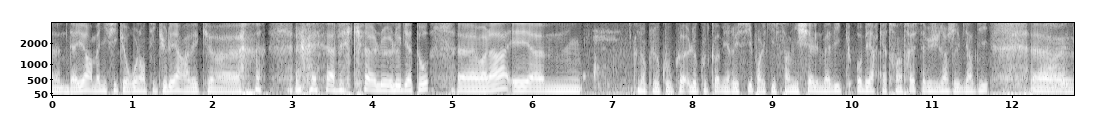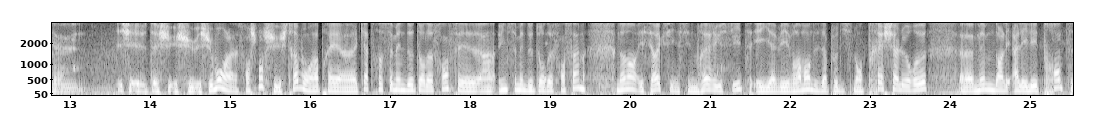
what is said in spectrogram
D'ailleurs, magnifique rôle anticulaire avec avec le, gâteau. voilà et donc le coup, le coup de com est réussi pour l'équipe Saint-Michel, Mavic, Aubert 93. T'as vu Julien, je l'ai bien dit. Ah je, suis bon là, franchement, je suis, très bon. Après 4 euh, semaines de Tour de France et une semaine de Tour de France Am. Non, non, et c'est vrai que c'est une vraie réussite. Et il y avait vraiment des applaudissements très chaleureux, euh, même dans les, allez, les, 30,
